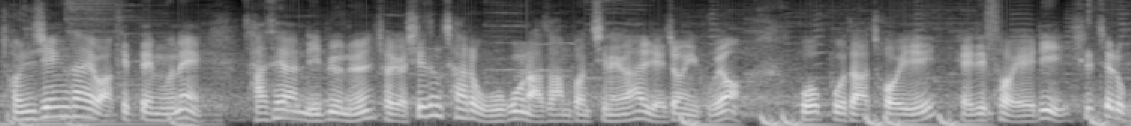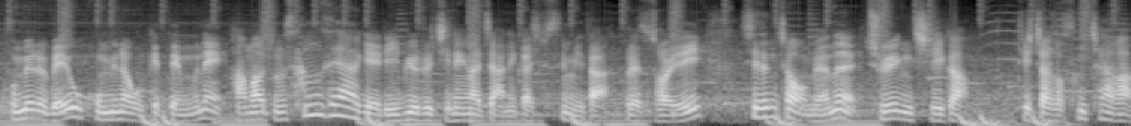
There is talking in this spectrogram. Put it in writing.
전시 행사에 왔기 때문에 자세한 리뷰는 저희가 시승차를 오고 나서 한번 진행을 할 예정이고요. 무엇보다 저희 에디터 L이 실제로 구매를 매우 고민하고 있기 때문에 아마 좀 상세하게 리뷰를 진행하지 않을까 싶습니다. 그래서 저희 시승차 오면은 주행 질감, 뒷좌석 승차감,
